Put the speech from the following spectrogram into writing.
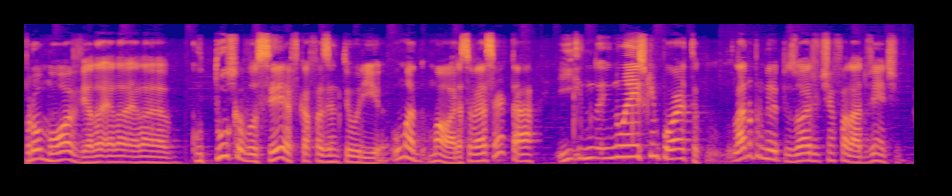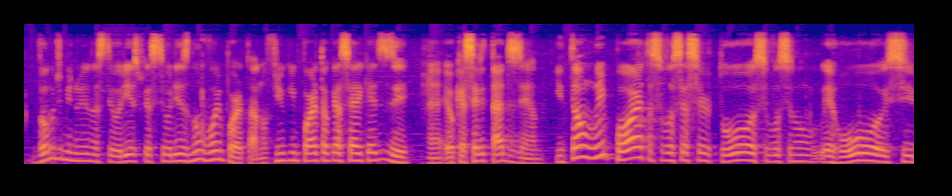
promove, ela, ela, ela cutuca você a ficar fazendo teoria. Uma, uma hora você vai acertar. E, e, não é isso que importa. Lá no primeiro episódio eu tinha falado, gente, vamos diminuir nas teorias, porque as teorias não vão importar. No fim, o que importa é o que a série quer dizer. Né? É o que a série está dizendo. Então, não importa se você acertou, se você não errou, se, se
